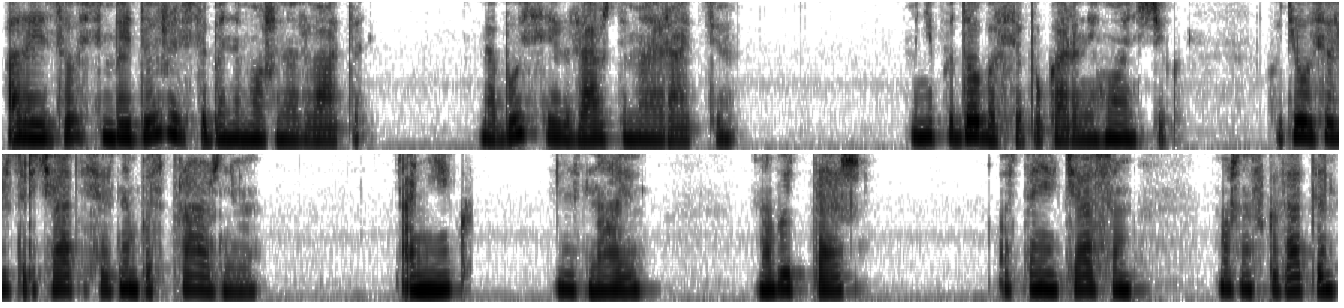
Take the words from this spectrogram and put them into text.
але й зовсім байдужою себе не можу назвати. Бабуся, як завжди, має рацію. Мені подобався покараний гонщик. Хотілося зустрічатися з ним по-справжньому. А Нік? Не знаю. Мабуть, теж. Останнім часом, можна сказати,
